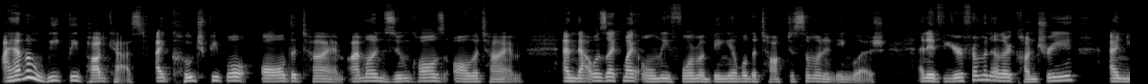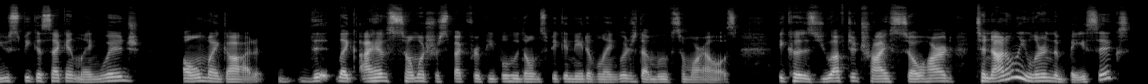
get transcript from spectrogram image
I have a weekly podcast. I coach people all the time. I'm on Zoom calls all the time. And that was like my only form of being able to talk to someone in English. And if you're from another country and you speak a second language, oh my god like i have so much respect for people who don't speak a native language that move somewhere else because you have to try so hard to not only learn the basics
